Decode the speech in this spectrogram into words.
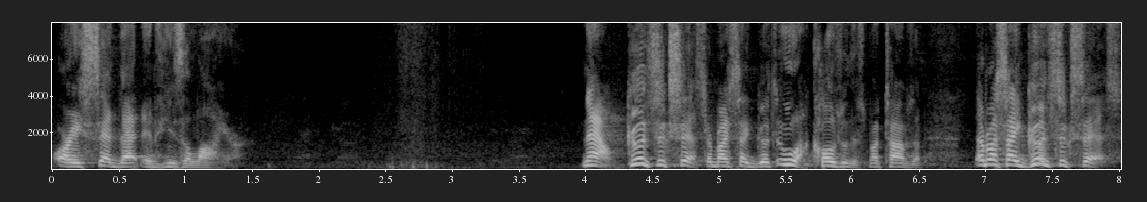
or He said that and He's a liar. Now, good success. Everybody say good. Ooh, I'll close with this. My time's up. Everybody say good success.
